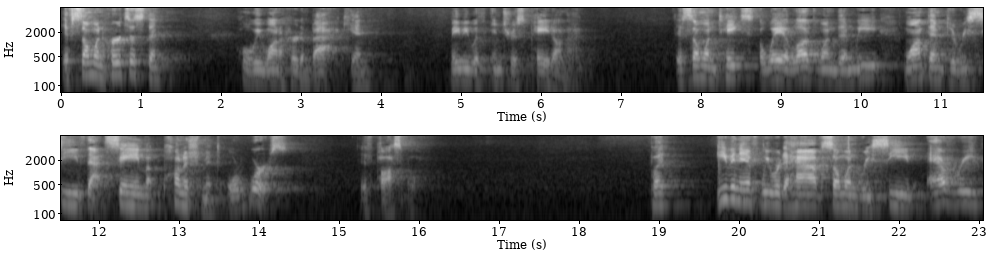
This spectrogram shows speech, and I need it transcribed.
If someone hurts us, then, well, we want to hurt them back, and maybe with interest paid on that. If someone takes away a loved one, then we want them to receive that same punishment or worse if possible. But even if we were to have someone receive every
